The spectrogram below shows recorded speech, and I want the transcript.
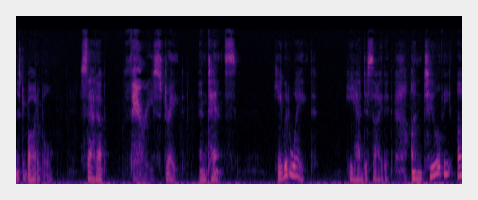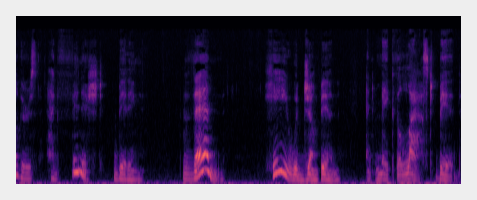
Mr. Botibol sat up very straight and tense. He would wait, he had decided, until the others had finished bidding. Then he would jump in and make the last bid.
